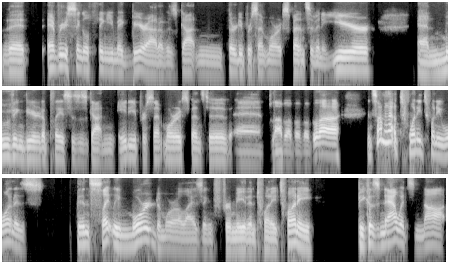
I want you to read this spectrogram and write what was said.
that every single thing you make beer out of has gotten 30% more expensive in a year and moving beer to places has gotten 80% more expensive and blah blah blah blah blah. And somehow 2021 has been slightly more demoralizing for me than 2020 because now it's not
